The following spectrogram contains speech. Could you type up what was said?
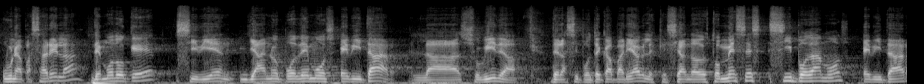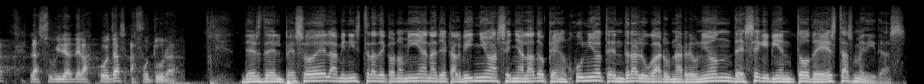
una pasarela, de modo que, si bien ya no podemos evitar la subida de las hipotecas variables que se han dado estos meses, sí podamos evitar las subidas de las cuotas a futura. Desde el PSOE, la ministra de Economía, Nadia Calviño, ha señalado que en junio tendrá lugar una reunión de seguimiento de estas medidas.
